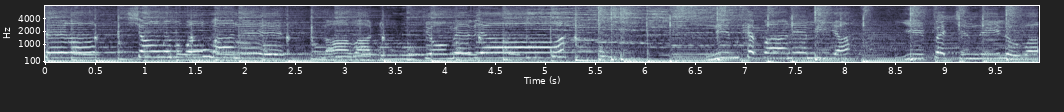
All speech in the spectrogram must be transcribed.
ဆဲကရှောင်းလို့မပုံးမနဲ့လာပါတူတူပြောမယ်ဗျာနင်ကပါနဲ့မိယာရေပက်ခြင်းနေလို့ပါ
